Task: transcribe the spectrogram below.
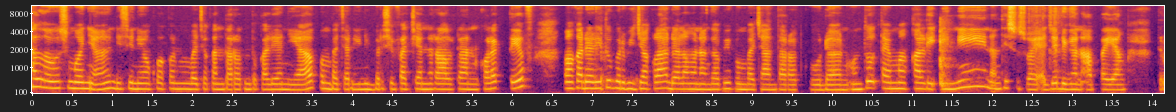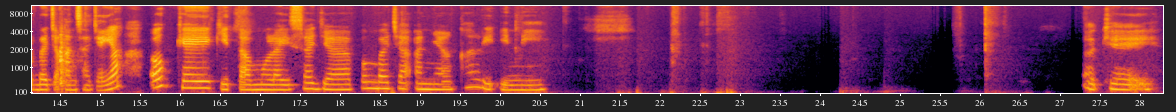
Halo semuanya, di sini aku akan membacakan tarot untuk kalian ya. Pembacaan ini bersifat general dan kolektif, maka dari itu berbijaklah dalam menanggapi pembacaan tarotku. Dan untuk tema kali ini nanti sesuai aja dengan apa yang terbacakan saja ya. Oke, kita mulai saja pembacaannya kali ini. Oke. Okay.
